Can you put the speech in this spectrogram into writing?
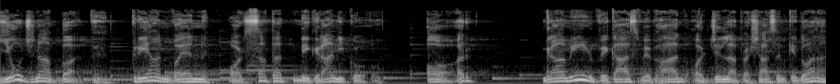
योजनाबद्ध क्रियान्वयन और सतत निगरानी को और ग्रामीण विकास विभाग और जिला प्रशासन के द्वारा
